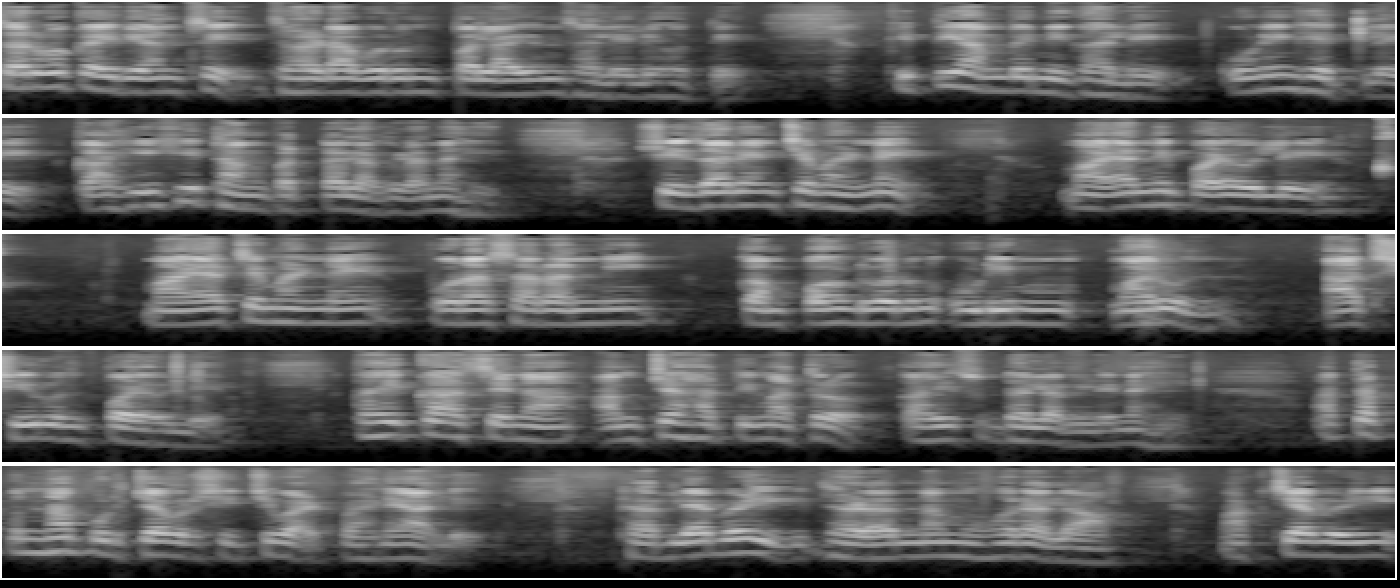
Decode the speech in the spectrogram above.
सर्व कैऱ्यांचे झाडावरून पलायन झालेले होते. किती आंबे निघाले कोणी घेतले काहीही थांगपत्ता लागला नाही. शेजाऱ्यांचे म्हणणे माळ्यांनी पळवले. माळ्याचे म्हणणे पोरासारांनी कंपाऊंडवरून उडी मारून आत शिरून पळवले. काही का असेना आमच्या हाती मात्र काही सुद्धा लागले नाही. आता पुन्हा पुढच्या वर्षीची वाट पाहणे आले. ठरल्यावेळी झाडांना मोहर आला. मागच्या वेळी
